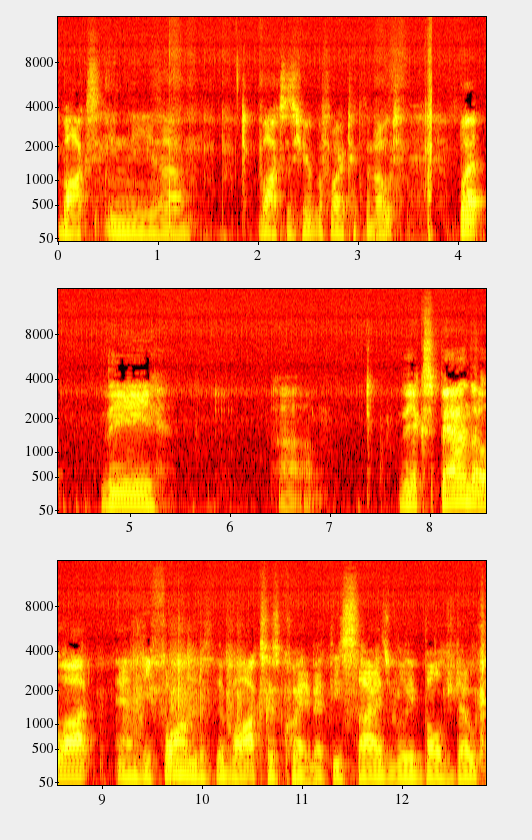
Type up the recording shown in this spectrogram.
box, in these uh, boxes here before I took them out. But the um, they expanded a lot and deformed the boxes quite a bit. These sides really bulged out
